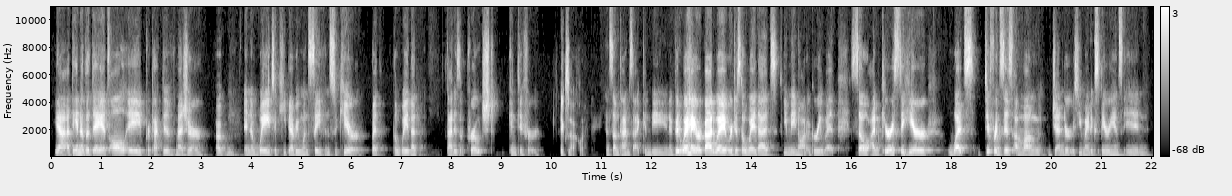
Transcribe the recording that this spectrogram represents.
Yeah at the end of the day it's all a protective measure in a way to keep everyone safe and secure but the way that that is approached can differ. Exactly. And sometimes that can be in a good way or a bad way or just a way that you may not agree with. So i'm curious to hear what differences among genders you might experience in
